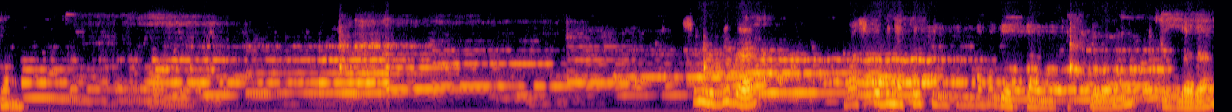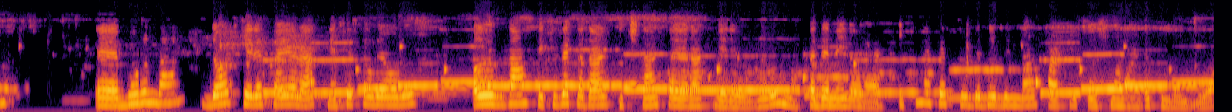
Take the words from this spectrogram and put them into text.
Son. Şimdi bir de başka bir nefes yöntemi daha göstermek istiyorum sizlere. Ee, burundan dört kere sayarak nefes alıyoruz. Ağızdan sekize kadar içten sayarak veriyoruz. Olur mu? Kademeli olarak. İki nefes burada birbirinden farklı çalışmalarda kullanılıyor.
